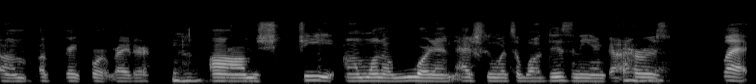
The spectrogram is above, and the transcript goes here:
um, a great poet writer. Mm-hmm. Um, she um won an award and actually went to Walt Disney and got oh, hers black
